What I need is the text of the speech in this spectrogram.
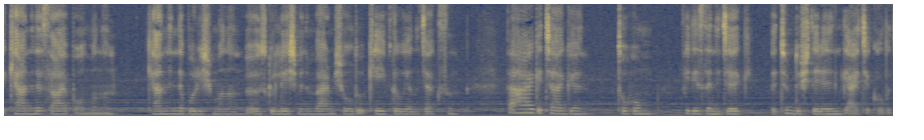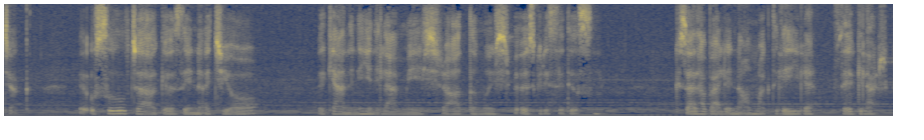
ve kendine sahip olmanın, kendinle barışmanın ve özgürleşmenin vermiş olduğu keyifle uyanacaksın. Ve her geçen gün tohum filizlenecek ve tüm düşlerin gerçek olacak. Ve usulca gözlerini açıyor ve kendini yenilenmiş, rahatlamış ve özgür hissediyorsun. Güzel haberlerini almak dileğiyle sevgiler.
